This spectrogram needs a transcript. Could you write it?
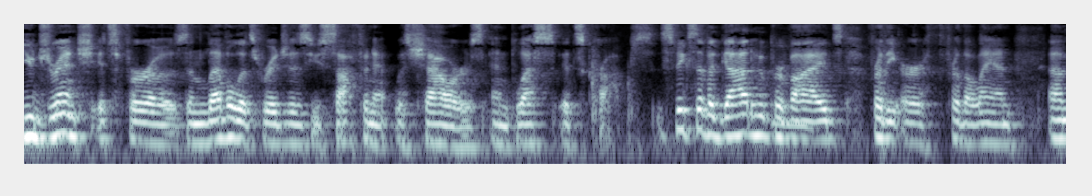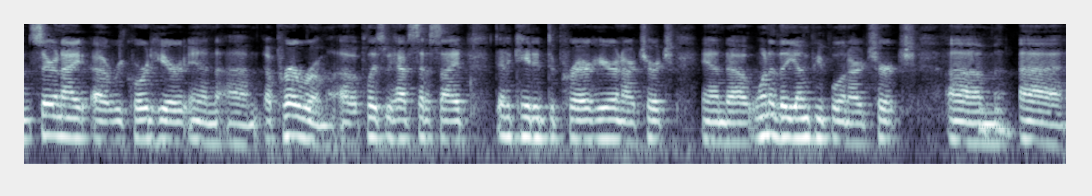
You drench its furrows and level its ridges. You soften it with showers and bless its crops. It speaks of a God who provides for the earth, for the land. Um, Sarah and I uh, record here in um, a prayer room, a place we have set aside dedicated to prayer here in our church. And uh, one of the young people in our church um, uh,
